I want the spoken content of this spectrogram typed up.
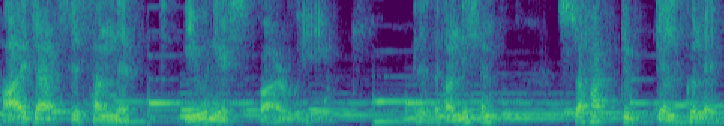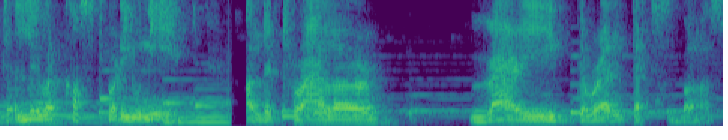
High tax is 100 units per week. It is the condition. So have to calculate labor cost per unit on the Taylor Mary Gantt task bonus.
